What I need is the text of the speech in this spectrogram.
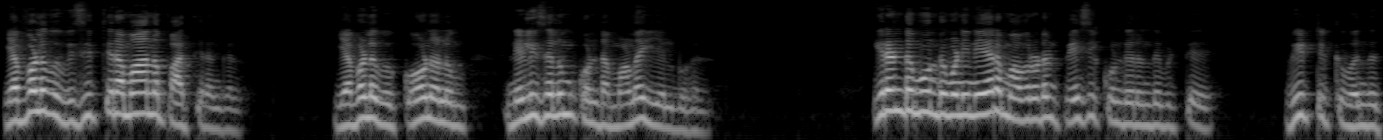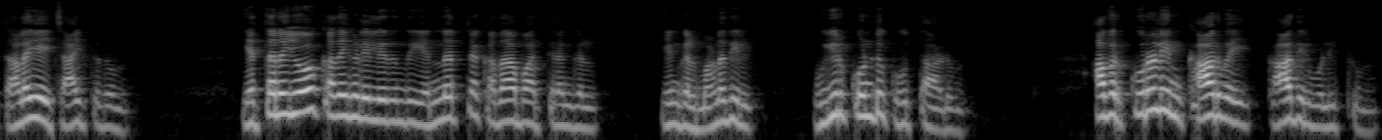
எவ்வளவு விசித்திரமான பாத்திரங்கள்? எவ்வளவு கோணலும் நெளிசலும் கொண்ட மன இயல்புகள்? இரண்டு மூன்று மணி நேரம் அவருடன் பேசிக்கொண்டிருந்து விட்டு வீட்டுக்கு வந்து தலையை சாய்த்ததும் எத்தனையோ கதைகளிலிருந்து எண்ணற்ற கதாபாத்திரங்கள் எங்கள் மனதில் உயிர் கொண்டு கூத்தாடும். அவர் குரலின் கார்வை காதில் ஒலிக்கும்.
